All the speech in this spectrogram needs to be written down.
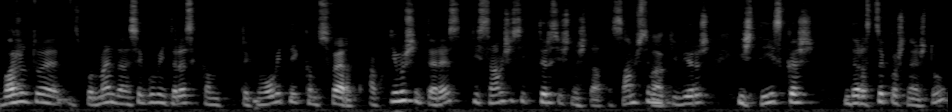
Важното е, според мен, да не се губи интереса към технологиите и към сферата. Ако ти имаш интерес, ти сам ще си търсиш нещата, сам ще се мотивираш и ще искаш да разцъкваш нещо,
